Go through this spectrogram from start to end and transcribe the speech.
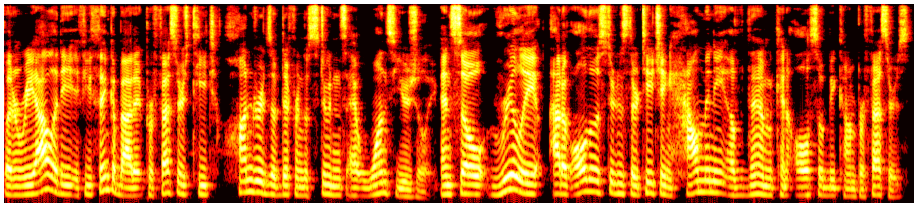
But in reality, if you think about it, professors teach hundreds of different students at once usually. And so really, out of all those students they're teaching, how many of them can also become professors?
